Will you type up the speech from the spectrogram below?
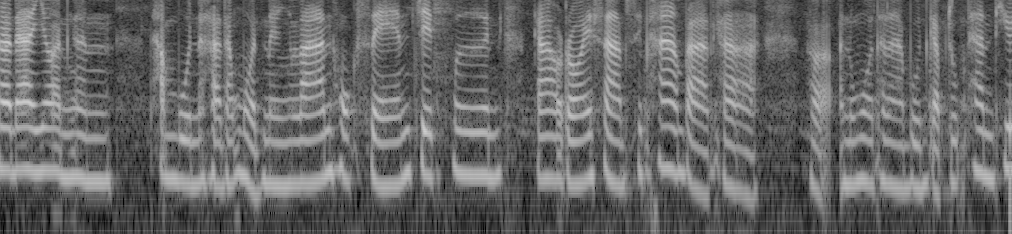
ก็ได้ยอดเงินทำบุญนะคะ ทั้งหมด1ล้าน6แสน7หมื่น935 บาทค่ะก็อนุโมทนาบุญกับทุกท่านที่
